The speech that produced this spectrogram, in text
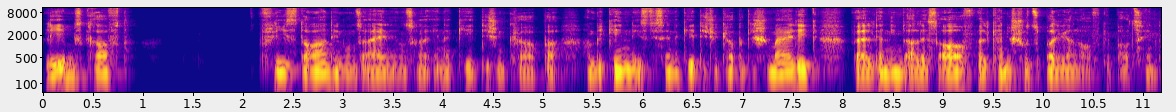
Lebenskraft fließt dauernd in uns ein, in unseren energetischen Körper. Am Beginn ist dieser energetische Körper geschmeidig, weil der nimmt alles auf, weil keine Schutzbarrieren aufgebaut sind.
